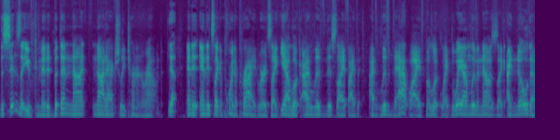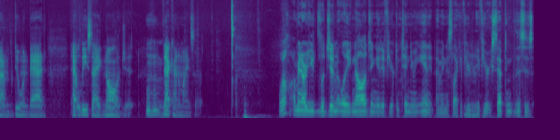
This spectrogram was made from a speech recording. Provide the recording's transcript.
the sins that you've committed, but then not not actually turning around. Yeah. And it, and it's like a point of pride where it's like, yeah, look, I lived this life, I've I've lived that life, but look, like the way I'm living now is like I know that I'm doing bad. At least I acknowledge it. Mm-hmm. That kind of mindset. Well, I mean, are you legitimately acknowledging it if you're continuing in it? I mean, it's like if you're Mhm. if you're accepting that this is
